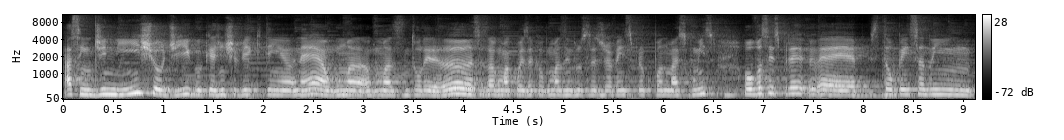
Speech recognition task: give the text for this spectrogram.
assim, de nicho, eu digo, que a gente vê que tem né, alguma, algumas intolerâncias, alguma coisa que algumas indústrias já vêm se preocupando mais com isso? Ou vocês é, estão pensando em,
